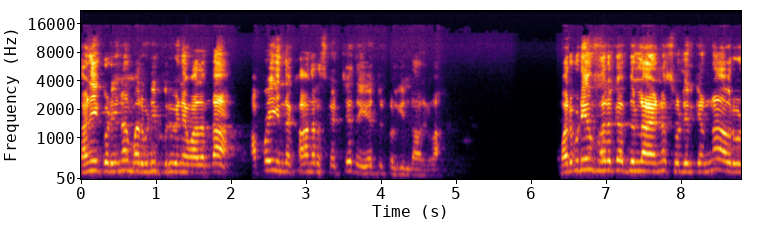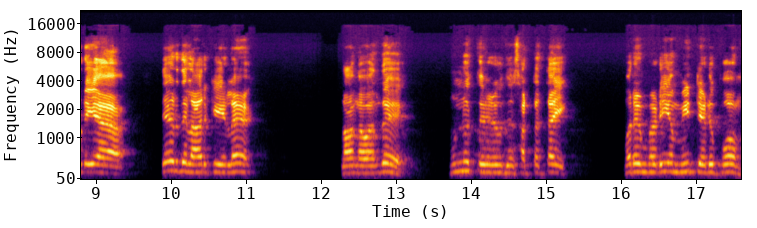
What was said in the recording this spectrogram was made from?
தனி கொடினா மறுபடியும் பிரிவினைவாதம் தான் அப்போ இந்த காங்கிரஸ் கட்சி அதை ஏற்றுக்கொள்கின்றார்களா? மறுபடியும் ஃபருக் அப்துல்லா என்ன சொல்லியிருக்கேன்னா அவருடைய தேர்தல் அறிக்கையில நாங்க வந்து முன்னூத்தி எழுபது சட்டத்தை மறுபடியும் மீட்டெடுப்போம்.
